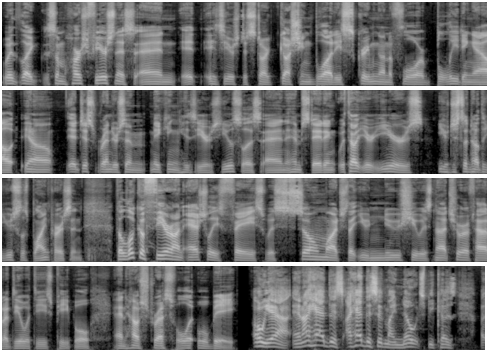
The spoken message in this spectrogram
with like some harsh fierceness, and it his ears just start gushing blood. He's screaming on the floor, bleeding out. You know, it just renders him making his ears useless, and him stating, "Without your ears." You're just another useless blind person. The look of fear on Ashley's face was so much that you knew she was not sure of how to deal with these people and how stressful it will be. Oh yeah, and I had this I had this in my notes because uh,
